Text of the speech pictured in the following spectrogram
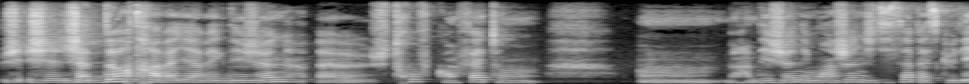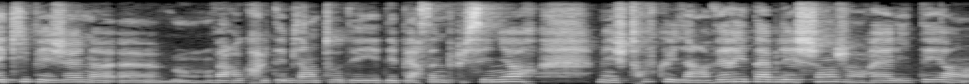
j'adore travailler avec des jeunes. Euh, je trouve qu'en fait, on, on ben, des jeunes et moins jeunes, je dis ça parce que l'équipe est jeune. Euh, on va recruter bientôt des, des, personnes plus seniors, mais je trouve qu'il y a un véritable échange en réalité. En,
